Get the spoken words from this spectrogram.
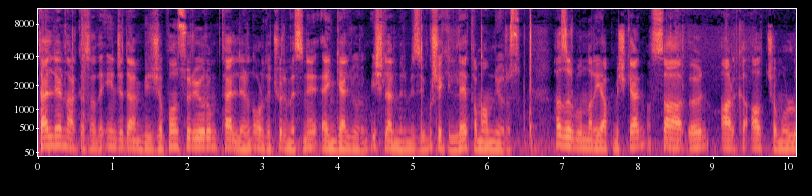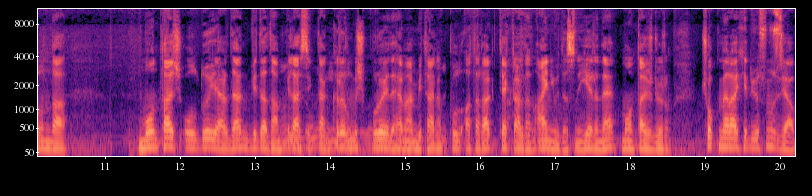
Tellerin arkasına da inceden bir Japon sürüyorum. Tellerin orada çürümesini engelliyorum. İşlemlerimizi bu şekilde tamamlıyoruz. Hazır bunları yapmışken sağ ön arka alt çamurluğunda montaj olduğu yerden vidadan plastikten kırılmış. Buraya da hemen bir tane pul atarak tekrardan aynı vidasını yerine montajlıyorum. Çok merak ediyorsunuz ya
